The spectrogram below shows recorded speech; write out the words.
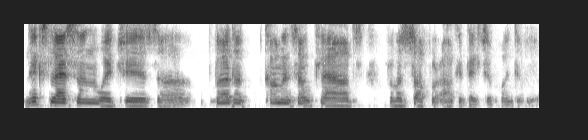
next lesson, which is uh, further comments on clouds from a software architecture point of view.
